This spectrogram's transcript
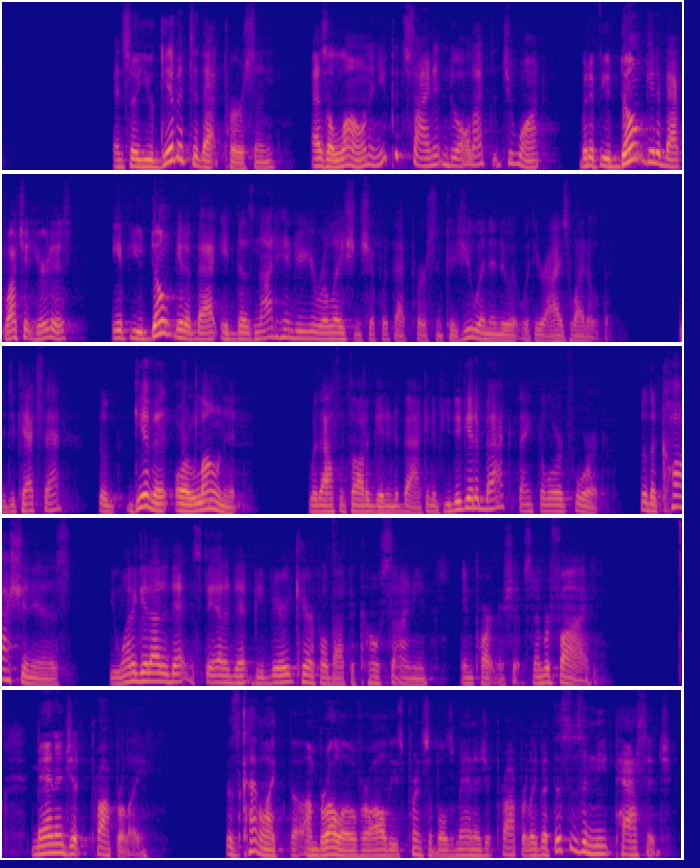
And so you give it to that person as a loan, and you can sign it and do all that that you want. But if you don't get it back, watch it, here it is. If you don't get it back, it does not hinder your relationship with that person because you went into it with your eyes wide open. Did you catch that? So give it or loan it without the thought of getting it back. And if you do get it back, thank the Lord for it. So the caution is you want to get out of debt and stay out of debt, be very careful about the co signing in partnerships. Number five, manage it properly. This is kind of like the umbrella over all these principles, manage it properly. But this is a neat passage.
